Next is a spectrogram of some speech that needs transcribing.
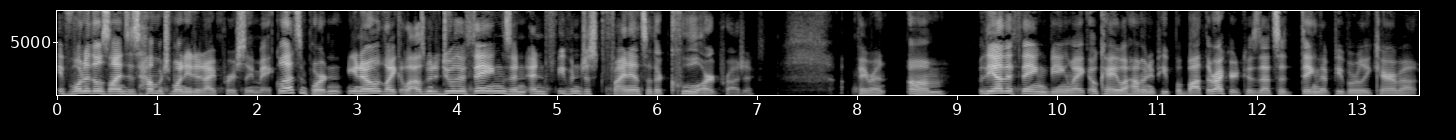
if one of those lines is how much money did i personally make well that's important you know like allows me to do other things and and even just finance other cool art projects pay rent um the other thing being like okay well how many people bought the record because that's a thing that people really care about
